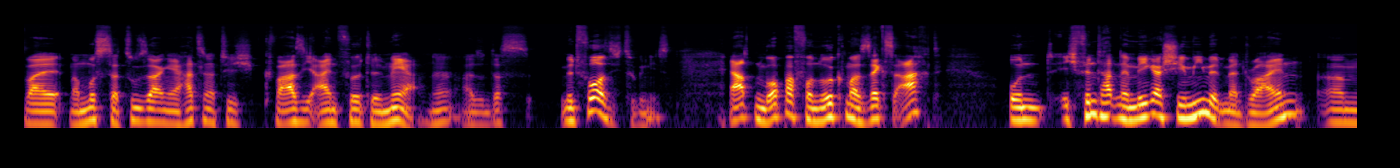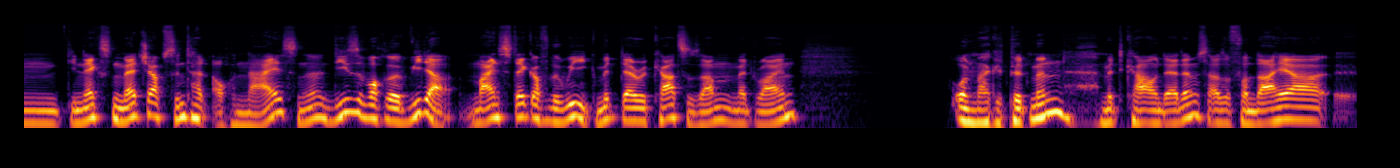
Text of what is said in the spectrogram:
weil man muss dazu sagen, er hatte natürlich quasi ein Viertel mehr. Ne? Also das mit Vorsicht zu genießen. Er hat einen Whopper von 0,68 und ich finde, hat eine mega Chemie mit Matt Ryan. Ähm, die nächsten Matchups sind halt auch nice. Ne? Diese Woche wieder mein Stack of the Week mit Derek Carr zusammen, Matt Ryan und Michael Pittman mit Carr und Adams. Also von daher, äh,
